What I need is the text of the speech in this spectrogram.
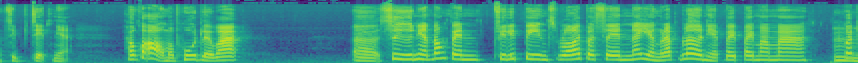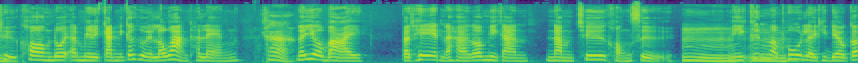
2017 เนี่ยเขาก็ออกมาพูดเลยว่าเอ่อสื่อเนี่ยต้องเป็นฟิลิปปินส์ร้อยเปอร์เซ็นต์นะอย่าง Rappler เนี่ยไปไปมามาก็ถือครองโดยอเมริกันนี่ก็คือระหว่างแถลงค่ะนโยบาย ประเทศนะคะ ก็มีการนำชื่อของสื่ออืมนี้ขึ้นมาพูดเลยทีเดียวก็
